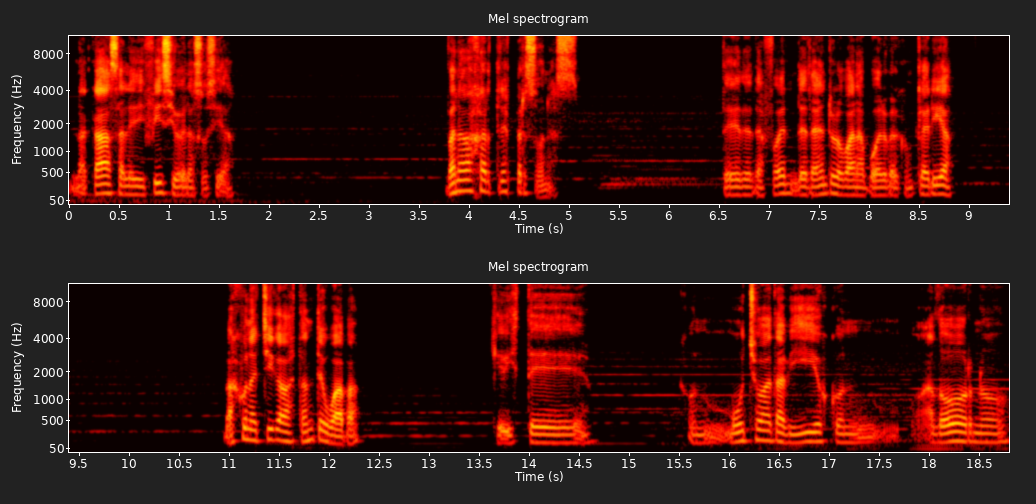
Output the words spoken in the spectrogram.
la casa, al edificio de la sociedad. Van a bajar tres personas. De- Desde, afuera, desde adentro lo van a poder ver con claridad. Baja una chica bastante guapa. Que viste con muchos atavíos, con adornos.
